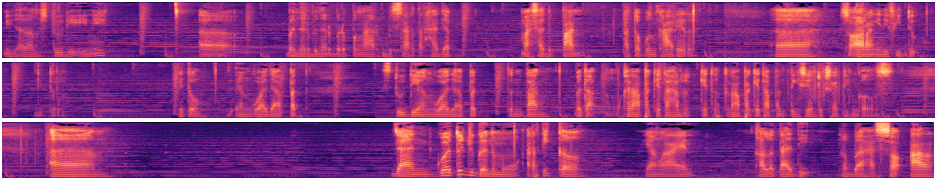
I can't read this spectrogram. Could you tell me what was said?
Di dalam studi ini uh, benar-benar berpengaruh besar terhadap masa depan ataupun karir uh, seorang individu gitu loh. Itu yang gue dapat studi yang gue dapat tentang betap, kenapa kita harus kita kenapa kita penting sih untuk setting goals um, dan gue tuh juga nemu artikel yang lain kalau tadi ngebahas soal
